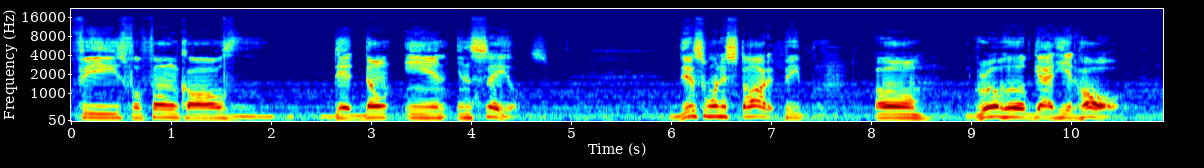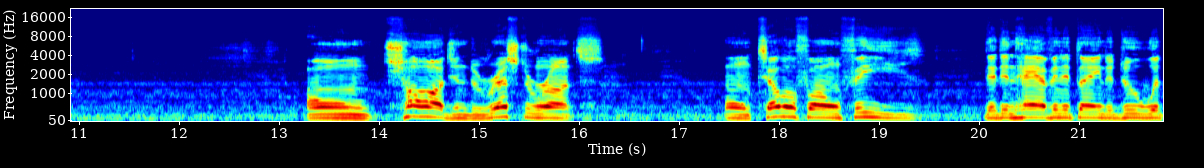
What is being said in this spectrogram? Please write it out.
fees for phone calls that don't end in sales. This one it started, people. Um, Grubhub got hit hard on charging the restaurants on telephone fees that didn't have anything to do with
